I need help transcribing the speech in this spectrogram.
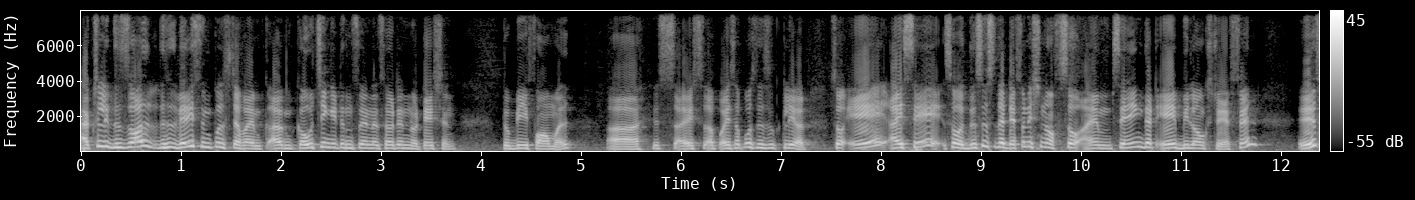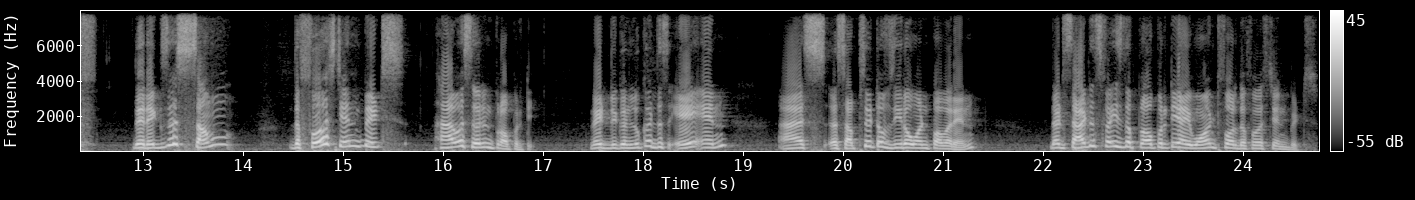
Actually, this is all this is very simple stuff. I am couching it in a certain notation to be formal. Uh, this I, suppose this is clear. So, A I say so this is the definition of so I am saying that A belongs to f n if there exists some the first n bits have a certain property right you can look at this A n as a subset of 0 1 power n that satisfies the property I want for the first n bits.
